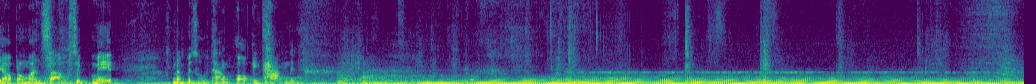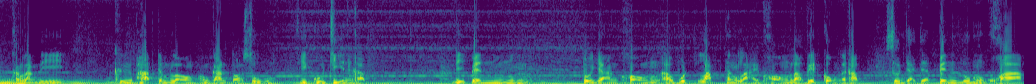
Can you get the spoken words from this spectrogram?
ยาวประมาณ 30 เมตรนำไปสู่ทางออกอีกทางหนึ่งางหลังนี้คือภาพจำลองของการต่อสู้ที่กูจีนะครับ นี่เป็นตัวอย่างของอาวุธลับทั้งหลายของเหล่าเวียดกงนะครับ ส่วนใหญ่จะเป็นหลุมขวาก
